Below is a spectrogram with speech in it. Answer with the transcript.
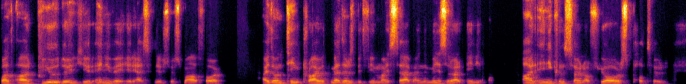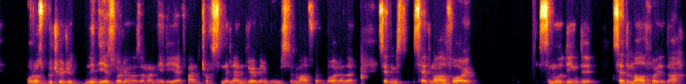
What are you doing here anyway? Harry asked Lucius Malfoy. I don't think private matters between myself and the minister are any are any concern of yours, Potter. Orospu çocuğu ne diye soruyorsun o zaman Harry'e falan çok sinirlendiriyor beni bu Mr. Malfoy bu aralar. Said, said Malfoy. Smoothing the said Malfoy dedi. Ah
